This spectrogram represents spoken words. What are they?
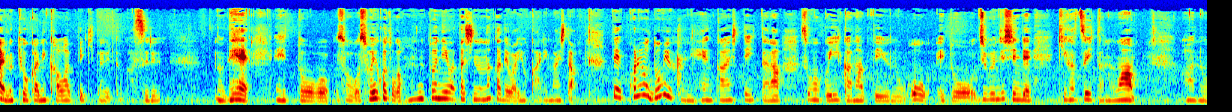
えの強化に変わってきたりとかするので、えっと、そうそういうことが本当に私の中ではよくありました。でこれをどういうふうに変換していったらすごくいいかなっていうのを、えっと、自分自身で気が付いたのはあの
